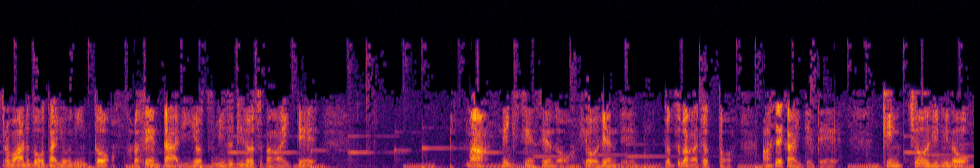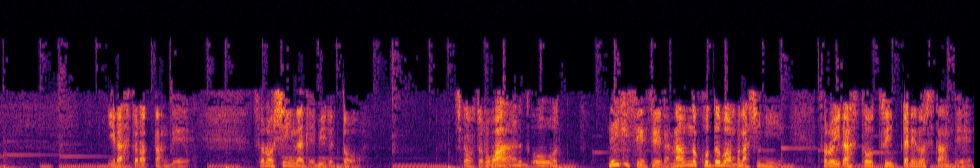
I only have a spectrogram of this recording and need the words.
そのワールドオーター4人と、そのセンターに、水木の四つ葉がいて、まあ、ネギ先生の表現で、四つ葉がちょっと汗かいてて、緊張気味のイラストだったんで、そのシーンだけ見ると、しかもそのワールドを、ネギ先生が何の言葉もなしに、そのイラストをツイッターに載せたんで、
